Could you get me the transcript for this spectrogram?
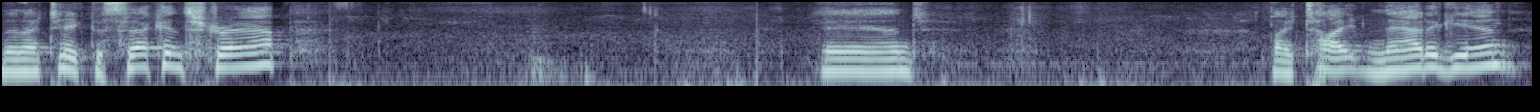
Then I take the second strap and I tighten that again.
